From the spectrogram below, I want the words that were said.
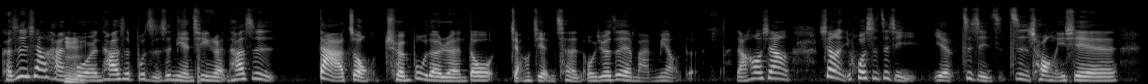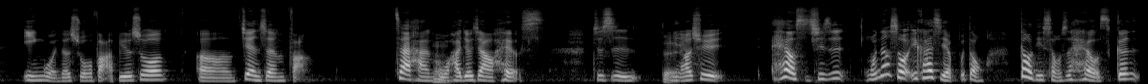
可是像韩国人，他是不只是年轻人，嗯、他是大众全部的人都讲简称，我觉得这也蛮妙的。然后像像或是自己也自己自创一些英文的说法，比如说呃健身房，在韩国它就叫 health，、嗯、就是你要去。Health 其实我那时候一开始也不懂到底什么是 health，跟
